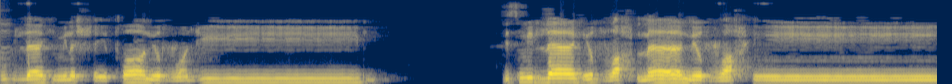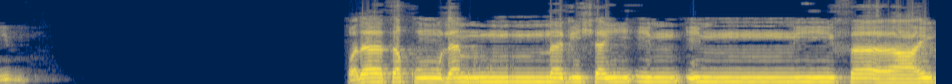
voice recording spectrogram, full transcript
بالله من الشيطان الرجيم. بسم الله الرحمن الرحيم. ولا تقولن لشيء إني فاعل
